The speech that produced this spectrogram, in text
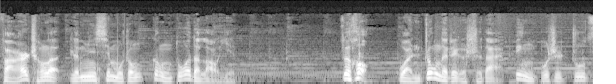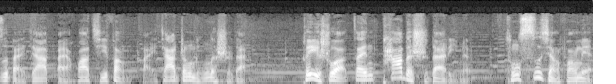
反而成了人民心目中更多的烙印。最后，管仲的这个时代并不是诸子百家、百花齐放、百家争鸣的时代。可以说啊，在他的时代里面，从思想方面，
